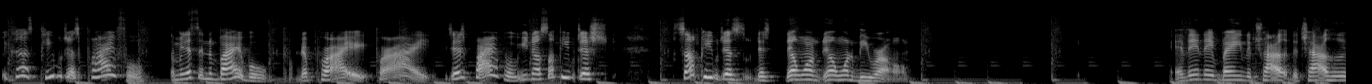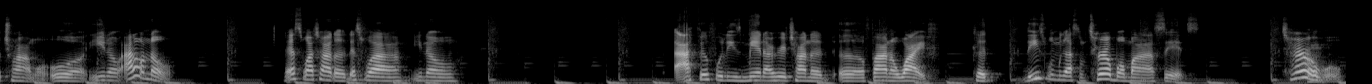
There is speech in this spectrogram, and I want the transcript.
Because people just prideful. I mean, that's in the Bible. The pride, pride, just prideful. You know, some people just, some people just just don't want don't want to be wrong, and then they blame the child the childhood trauma, or you know, I don't know. That's why I try to. That's why you know, I feel for these men out here trying to uh, find a wife, cause these women got some terrible mindsets. Terrible.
